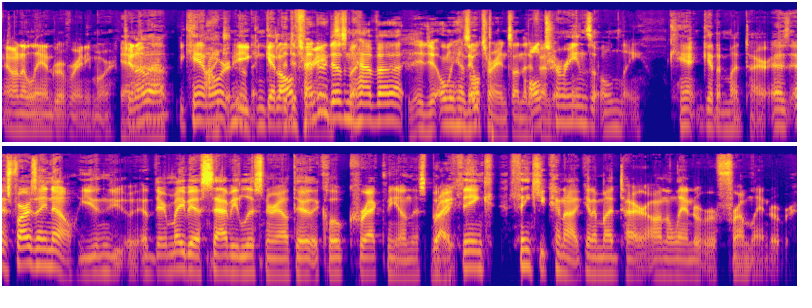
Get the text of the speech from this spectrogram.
on a Land Rover anymore. Do you know that? You can't I order. You that. can get the all Defender terrains, doesn't have a. It only has all terrains on the all Defender. terrains only. Can't get a mud tire. As, as far as I know, you, you, there may be a savvy listener out there that will correct me on this, but I think think you cannot get a mud tire on a Land Rover from Land Rover.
